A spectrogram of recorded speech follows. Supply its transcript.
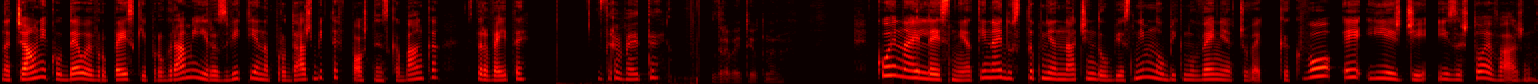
началник отдел Европейски програми и развитие на продажбите в Пощенска банка. Здравейте! Здравейте! Здравейте от мен! Кой е най-лесният и най-достъпният начин да обясним на обикновения човек какво е ESG и защо е важно?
